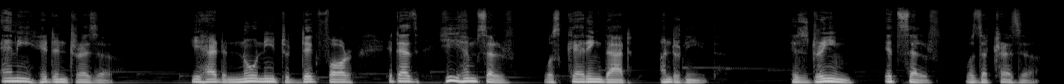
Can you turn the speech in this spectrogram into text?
any hidden treasure. He had no need to dig for it as he himself was carrying that underneath. His dream itself was the treasure.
